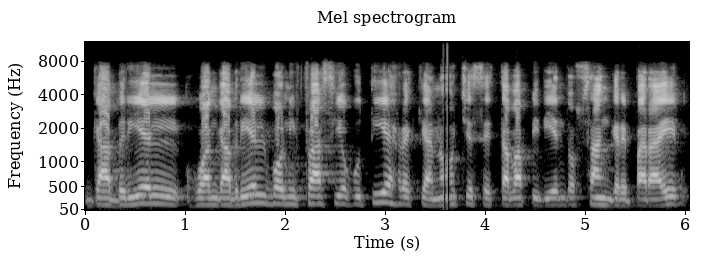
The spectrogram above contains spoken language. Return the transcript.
Gabriel, Juan Gabriel Bonifacio Gutiérrez, que anoche se estaba pidiendo sangre para él.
